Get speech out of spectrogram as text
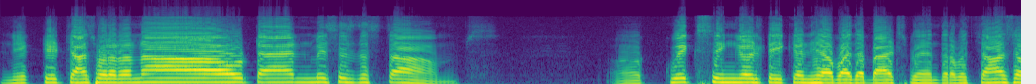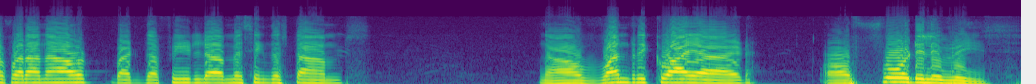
Naked chance for a run out and misses the stumps. A quick single taken here by the batsman. There was a chance of a run out, but the fielder missing the stumps. Now one required of four deliveries.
